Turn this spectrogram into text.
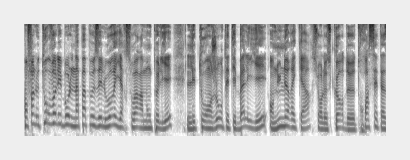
Enfin, le Tour Volleyball n'a pas pesé lourd hier soir à Montpellier. Les Tourangeaux ont été balayés en une heure et quart sur le score de 3-7 à 0.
